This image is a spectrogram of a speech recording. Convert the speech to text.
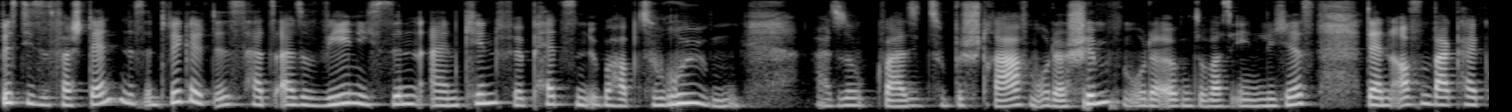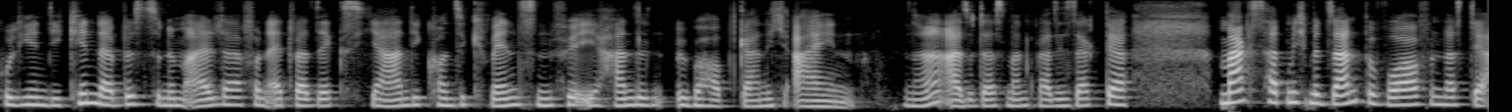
Bis dieses Verständnis entwickelt ist, hat es also wenig Sinn, ein Kind für Petzen überhaupt zu rügen. Also quasi zu bestrafen oder schimpfen oder irgend sowas ähnliches. Denn offenbar kalkulieren die Kinder bis zu einem Alter von etwa sechs Jahren die Konsequenzen für ihr Handeln überhaupt gar nicht ein. Ne? Also, dass man quasi sagt, der Max hat mich mit Sand beworfen, dass der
